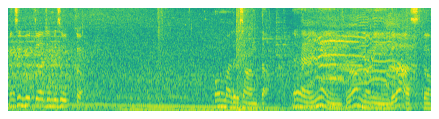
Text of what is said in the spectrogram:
Non si butta la gente sotto. Oh madre santa. Eh, niente, mamma mia, devasto.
